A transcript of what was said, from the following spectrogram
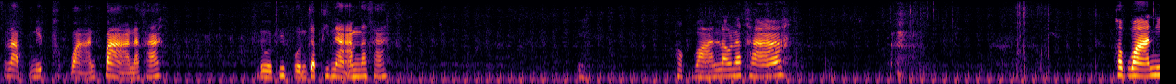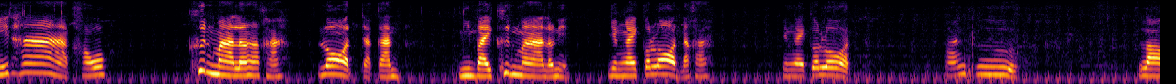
สำหรับเม็ดผักหวานป่านะคะ โดยพี่ฝนกับพี่น้ำนะคะผักหวานเรานะคะผักหวานนี้ถ้าเขาขึ้นมาแล้วนะคะ รอดจากการมีใบขึ้นมาแล้วนี่ยังไงก็รอดนะคะ ยังไงก็รอดนั่นคือเรา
